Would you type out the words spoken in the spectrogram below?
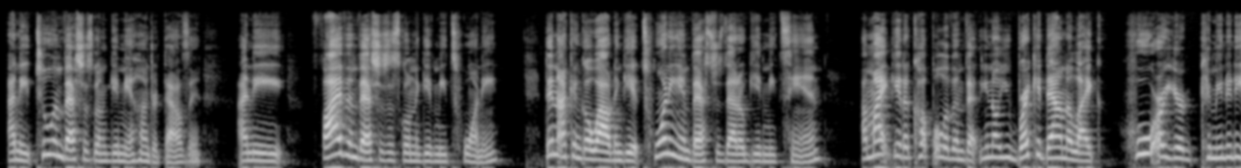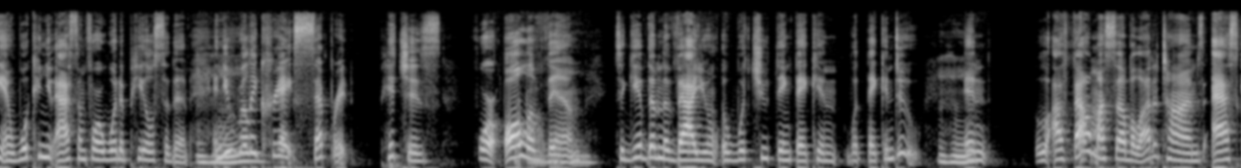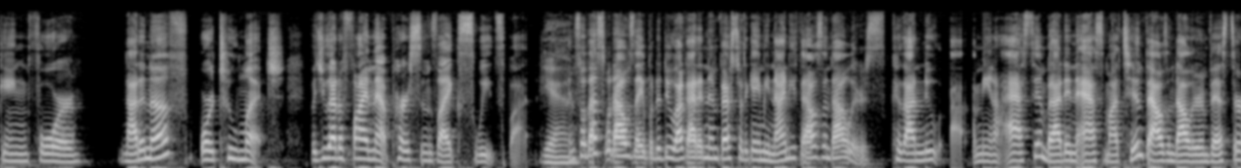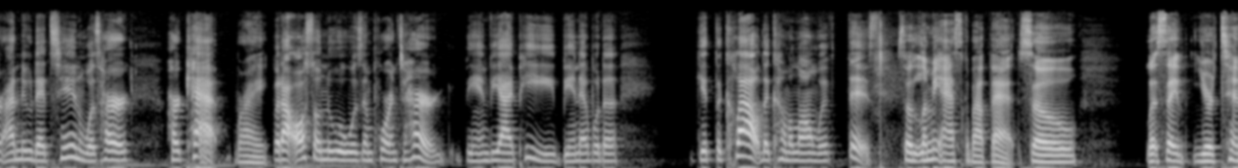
I need two investors going to give me a hundred thousand. I need five investors that's going to give me twenty. Then I can go out and get 20 investors that'll give me 10. I might get a couple of invest. You know, you break it down to like who are your community and what can you ask them for? What appeals to them? And you really mm-hmm. create separate pitches for all of them mm-hmm. to give them the value of what you think they can what they can do. Mm-hmm. And I found myself a lot of times asking for not enough or too much, but you got to find that person's like sweet spot. Yeah. And so that's what I was able to do. I got an investor that gave me ninety thousand dollars because I knew. I mean, I asked him, but I didn't ask my ten thousand dollar investor. I knew that ten was her her cap. Right. But I also knew it was important to her being VIP, being able to get the clout that come along with this. So let me ask about that. So let's say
